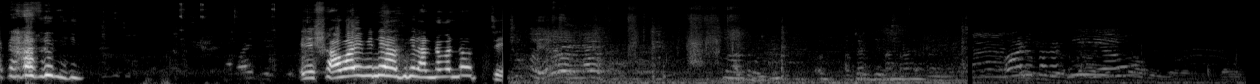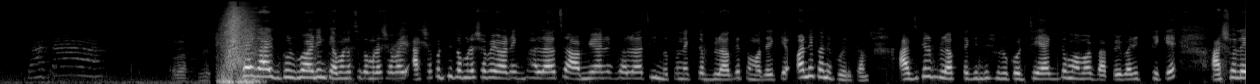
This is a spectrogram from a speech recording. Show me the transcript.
এক রাঁধুনি। এই যে সবাই মিলে আজকে রান্না বান্না হচ্ছে। হে গাইস গুড মর্নিং কেমন আছো তোমরা সবাই? আশা করছি তোমরা সবাই অনেক ভালো আছো আমি অনেক ভালো আছি। নতুন একটা ব্লগে তোমাদেরকে অনেক অনেক ওয়েলকাম আজকের ব্লগটা কিন্তু শুরু করছি একদম আমার বাপের বাড়ির থেকে। আসলে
